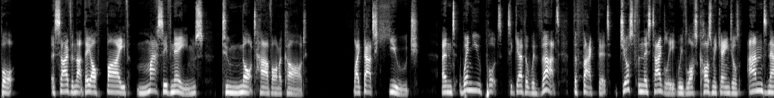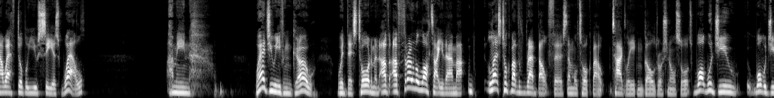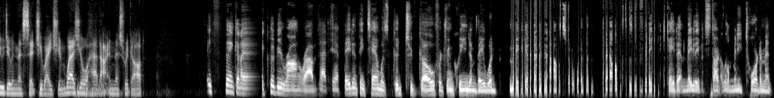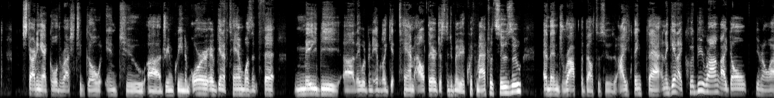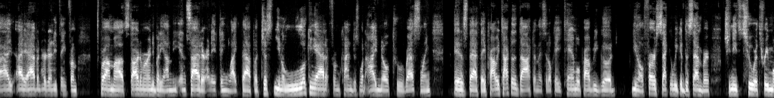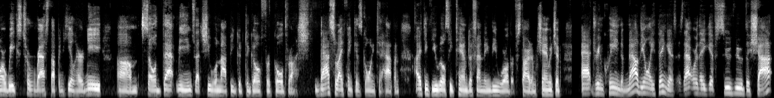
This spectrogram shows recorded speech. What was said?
but aside from that, they are five massive names to not have on a card. Like, that's huge. And when you put together with that the fact that just from this tag league, we've lost Cosmic Angels and now FWC as well, I mean, where do you even go with this tournament? I've I've thrown a lot at you there, Matt. Let's talk about the red belt first, then we'll talk about tag league and gold rush and all sorts. What would you what would you do in this situation? Where's your head at in this regard? I think, and I, I could be wrong, Rob, that if they didn't think Tam was good to go for Dream Queendom, they would make an announcement where the belt is vacated, and maybe they would start a little mini tournament starting at Gold Rush to go into uh, Dream Queendom. Or again, if Tam wasn't fit, maybe uh, they would have been able to get Tam out there just to do maybe a quick match with Suzu and then drop the belt to Suzu. I think that, and again, I could be wrong. I don't, you know, I, I haven't heard anything from from uh, Stardom or anybody on the inside or anything like that. But just you know, looking at it from kind of just what I know through wrestling, is that they probably talked to the doctor and they said, okay, Tam will probably be good. You know, first, second week of December, she needs two or three more weeks to rest up and heal her knee. Um, so that means that she will not be good to go for Gold Rush. That's what I think is going to happen. I think you will see Tam defending the World of Stardom Championship at Dream Queendom. Now, the only thing is, is that where they give Suzu the shot?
